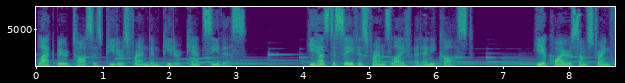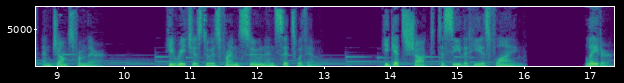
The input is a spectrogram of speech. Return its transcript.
Blackbeard tosses Peter's friend and Peter can't see this. He has to save his friend's life at any cost. He acquires some strength and jumps from there. He reaches to his friend soon and sits with him. He gets shocked to see that he is flying. Later,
